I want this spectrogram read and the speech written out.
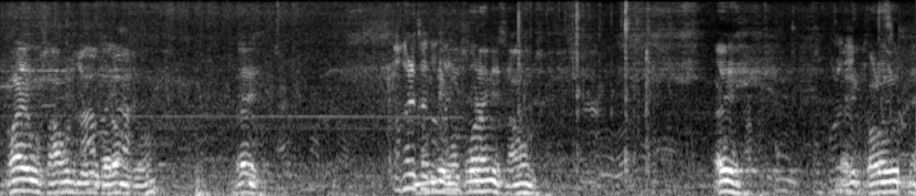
ભાઈ હું સાઉન્ડ જેવું ગરમ છું મંદિર મકવાણાની સાઉન્ડ છે. અરે કળો જ ને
